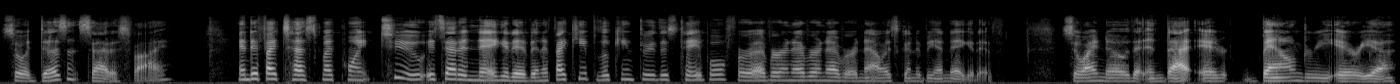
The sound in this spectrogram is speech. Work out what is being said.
so it doesn't satisfy. And if I test my point 2, it's at a negative. and if I keep looking through this table forever and ever and ever, now it's going to be a negative. So I know that in that boundary area,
